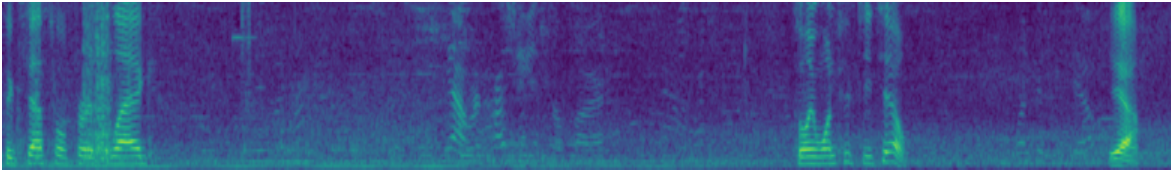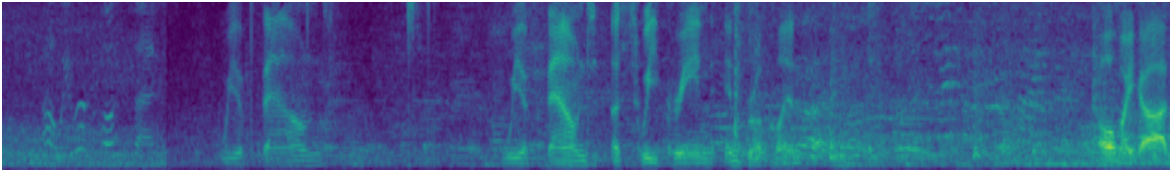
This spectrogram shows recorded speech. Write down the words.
Successful first leg. Yeah, we're crushing it so far. It's only 152. 152? Yeah. Oh, we were close then. We have found we have found a Sweetgreen in Brooklyn. Oh my god.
